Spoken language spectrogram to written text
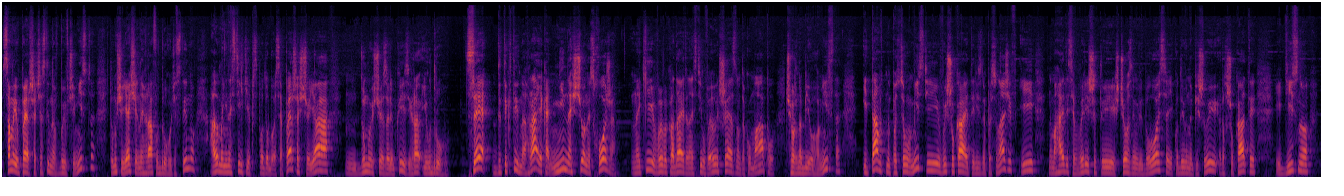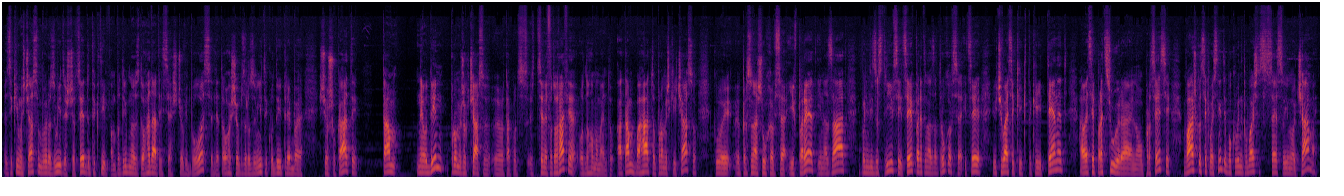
Саме перша частина вбивче місто, тому що я ще не грав у другу частину, але мені настільки сподобалася перша, що я думаю, що я залюбки зіграю і у другу. Це детективна гра, яка ні на що не схожа, на якій ви викладаєте на стіл величезну таку мапу чорно-білого міста, і там по цьому місці ви шукаєте різних персонажів і намагаєтеся вирішити, що з ними відбулося і куди вони пішли, розшукати. І дійсно, з якимось часом ви розумієте, що це детектив. Вам потрібно здогадатися, що відбулося, для того, щоб зрозуміти, куди треба що шукати. Там не один проміжок часу, е, так от це не фотографія одного моменту, а там багато проміжків часу, коли персонаж рухався і вперед, і назад, і потім він зустрівся, і цей вперед і назад рухався, і це відчувається як такий тенет, але це працює реально у процесі. Важко це пояснити, бо коли не побачите все своїми очами.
